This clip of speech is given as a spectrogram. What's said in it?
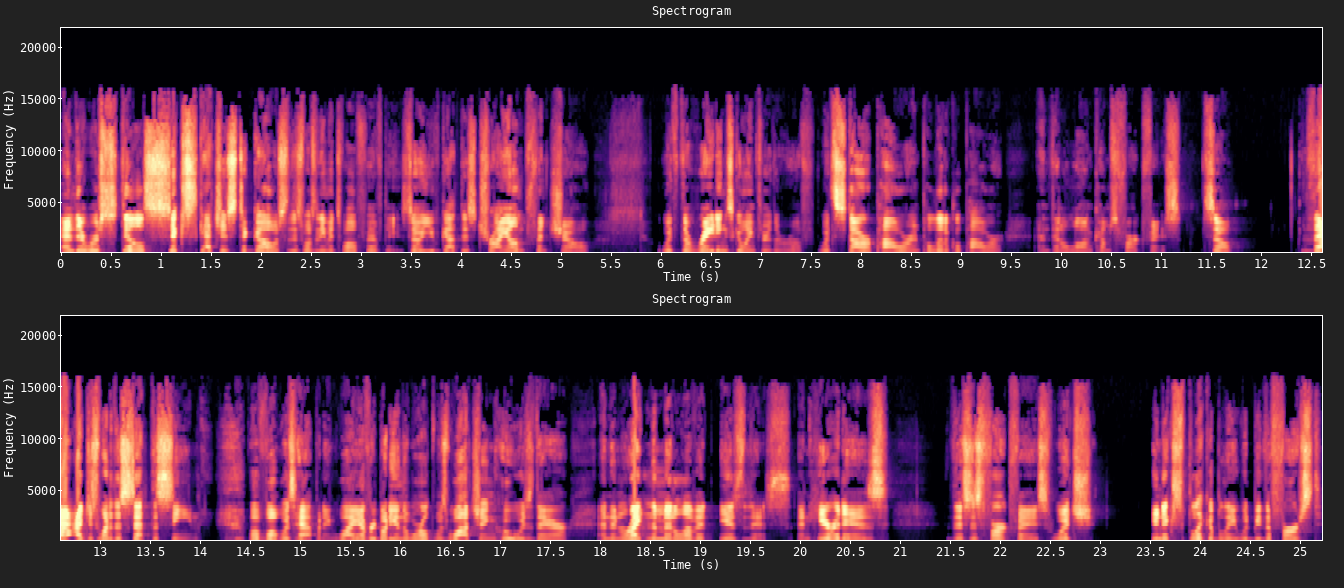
And there were still six sketches to go. So this wasn't even 1250. So you've got this triumphant show with the ratings going through the roof, with star power and political power, and then along comes Fartface. So that I just wanted to set the scene of what was happening, why everybody in the world was watching, who was there, and then right in the middle of it is this. And here it is. This is Fartface, which inexplicably would be the first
